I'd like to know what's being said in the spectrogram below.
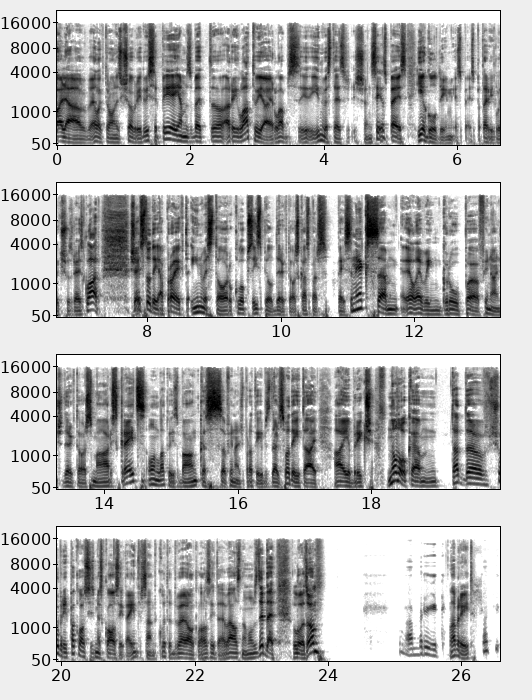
vaļā elektroniski šobrīd viss ir pieejams, bet uh, arī Latvijā ir labas investēšanas iespējas, ieguldījuma iespējas. Pat arī likšu uzreiz klāt. Šeit studijā projekta investoru klubs izpildu direktors Kaspars Pesinieks. Eleving Group uh, finanšu direktors Māris Kreits un Latvijas Bankas finanšu pratības daļas vadītāja Aija Brikša. Nu, lūk, um, tad šobrīd paklausīsimies klausītāji. Interesanti, ko tad vēl klausītāji vēlas no mums dzirdēt. Lūdzu, Labrīt! labrīt! Saki,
